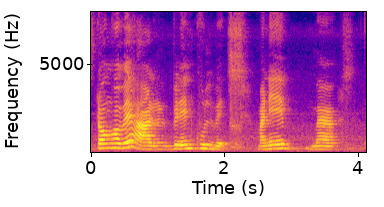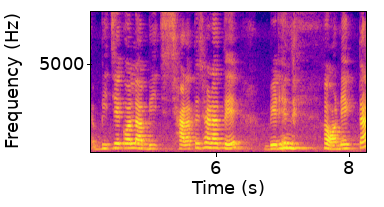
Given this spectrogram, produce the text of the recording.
স্ট্রং হবে আর ব্রেন খুলবে। মানে বিচে কলা বীজ ছাড়াতে ছাড়াতে ব্রেন অনেকটা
